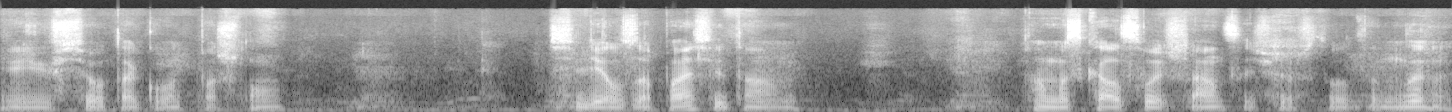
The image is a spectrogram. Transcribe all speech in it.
И все так вот пошло. Сидел в запасе там, там искал свой шанс, еще что-то, да,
